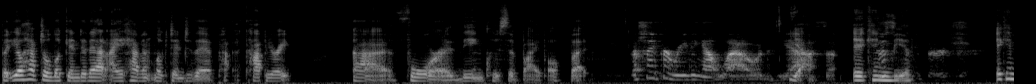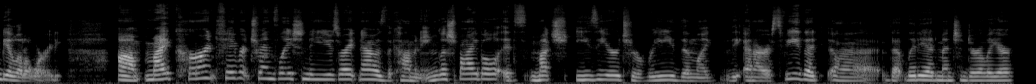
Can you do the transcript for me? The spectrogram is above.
But you'll have to look into that. I haven't looked into the po- copyright uh, for the inclusive Bible, but especially for reading out loud. Yeah, Yeah. so it can be a, research. it can be a little wordy. Um, my current favorite translation to use right now is the Common English Bible. It's much easier to read than like the NRSV that uh, that Lydia had mentioned earlier.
